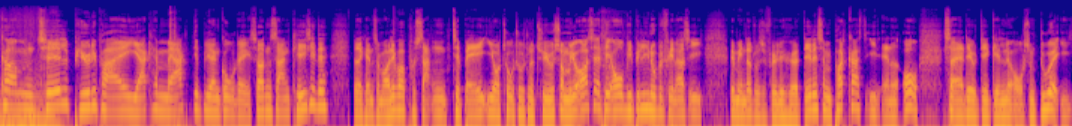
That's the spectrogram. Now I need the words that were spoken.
Velkommen til PewDiePie. Jeg kan mærke, det bliver en god dag. Sådan sang Casey det, bedre kendt som Oliver, på sangen tilbage i år 2020, som jo også er det år, vi lige nu befinder os i. Hvem mindre du selvfølgelig hører dette som en podcast i et andet år, så er det jo det gældende år, som du er i.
